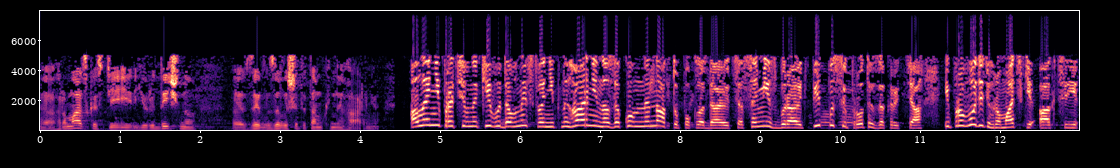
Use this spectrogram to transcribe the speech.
е, громадськості, і юридично е, за- залишити там книгарню. Але ні працівники видавництва, ні книгарні на закон не надто покладаються. Самі збирають підписи проти закриття і проводять громадські акції.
